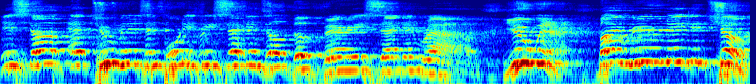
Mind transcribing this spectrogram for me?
is stopped at 2 minutes and 43 seconds of the very second round. Your winner by rear naked choke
